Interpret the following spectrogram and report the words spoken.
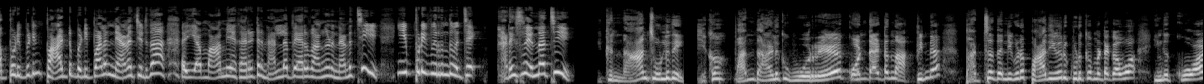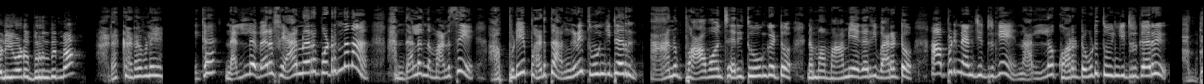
அப்படி இப்படின்னு பாட்டு படிப்பாலும் நினைச்சிட்டு தான் என் மாமியாக்காரிட்ட நல்ல பேர் வாங்கணும்னு நினைச்சு இப்படி விருந்து வச்சேன். கடைசியில் என்னாச்சு? இக்க நான் சொல்லுதேன் ஏக்கோ வந்த ஆளுக்கு ஒரே கொண்டாட்டம் தான் பின்ன பச்சை தண்ணி கூட பாதி பேர் கொடுக்க மாட்டேக்காவோ? இங்க கோழியோட விருந்துன்னா? அட கடவுளே நல்ல வேற ஃபேன் வேற போட்டிருந்தானா? அந்த ஆளு அந்த மனசே அப்படியே படுத்து அங்கனே தூங்கிட்டாரு. நானும் பாவம் சரி தூங்கட்டும். நம்ம மாமியாக்காரி வரட்டும் அப்படி நினைச்சிட்டு இருக்கேன். நல்ல கொரட்டை விட்டு தூங்கிட்டு இருக்காரு. அந்த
